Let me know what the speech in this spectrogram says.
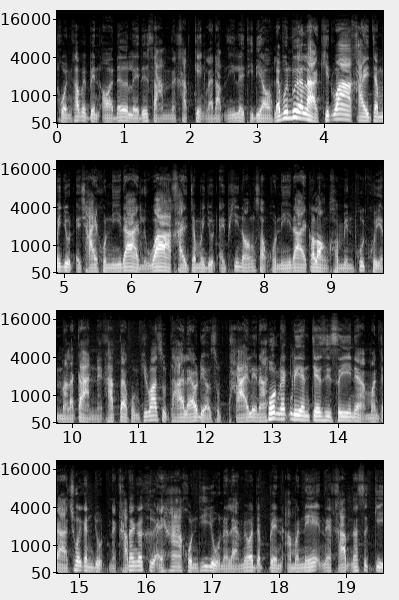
ชวนเข้าไปเป็นออเดอร์เลยด้วยซ้ำนะครับ เก่งระดับนี้เลยทีเดียว แล้วเพื่อนๆล่ะคิดว่าใครจะมาหยุดไอ้ชายคนนี้ได้ หรือว่าใครจะมาหยุดไอ้พี่น้องสองคนนี้ได้ก็ลองคอมเมนต์พูดคุยกันมาละกันนะครับแต่ผมคิดว่าสุดท้ายแล้วเดี๋ยวสุดท้ายเลยนะ พวกนักเรียน JCC เนี่ยมันจะช่วยกันหยุดนะครับนั่นก็คือไอ้ห้าคนที่อยู่นั่นแหละไม่ว่าจะเป็นอามาเนะนะครับนัสกิ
